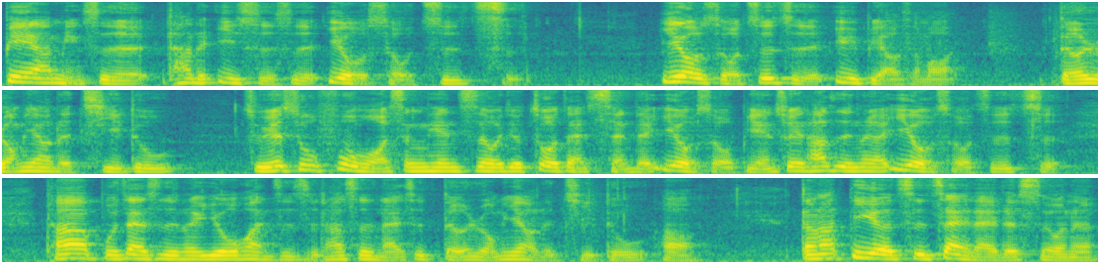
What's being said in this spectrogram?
便雅悯是他的意思是右手之子，右手之子预表什么？得荣耀的基督。主耶稣复活升天之后，就坐在神的右手边，所以他是那个右手之子，他不再是那个忧患之子，他是乃是得荣耀的基督啊。当他第二次再来的时候呢，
